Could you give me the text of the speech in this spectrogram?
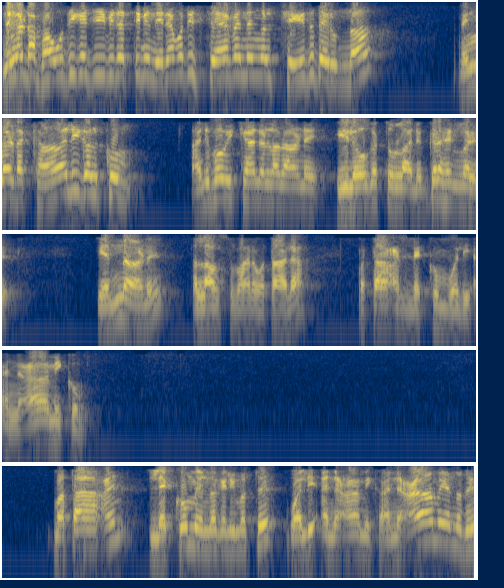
നിങ്ങളുടെ ഭൗതിക ജീവിതത്തിന് നിരവധി സേവനങ്ങൾ ചെയ്തു തരുന്ന നിങ്ങളുടെ കാലികൾക്കും അനുഭവിക്കാനുള്ളതാണ് ഈ ലോകത്തുള്ള അനുഗ്രഹങ്ങൾ എന്നാണ് അള്ളാഹു സുബാന വത്താല മത്താഅല്ലക്കും വലി അൻആമിക്കും. മതാഅൻ ലക്കും എന്ന കലിമത്ത് വലി അനാമിക്ക അൻആം എന്നത്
